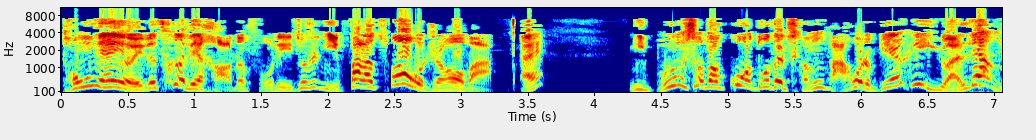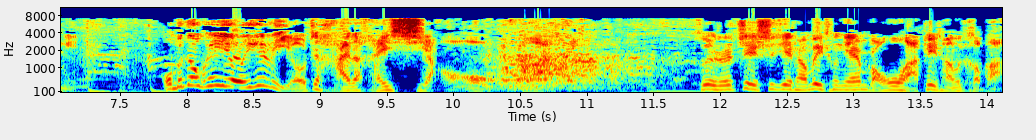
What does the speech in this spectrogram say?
童年有一个特别好的福利，就是你犯了错误之后吧，哎，你不用受到过多的惩罚，或者别人可以原谅你，我们都可以有一个理由，这孩子还小，是吧？所以说，这世界上未成年人保护法非常的可怕。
